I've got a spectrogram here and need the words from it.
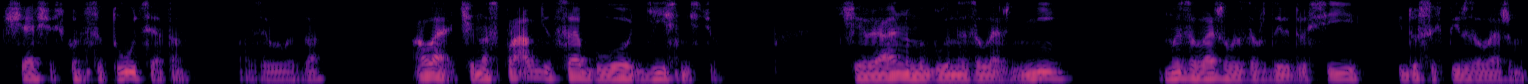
ще щось, конституція там з'явилась, да. Але чи насправді це було дійсністю? Чи реально ми були незалежні? Ні. Ми залежали завжди від Росії і до сих пір залежимо.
